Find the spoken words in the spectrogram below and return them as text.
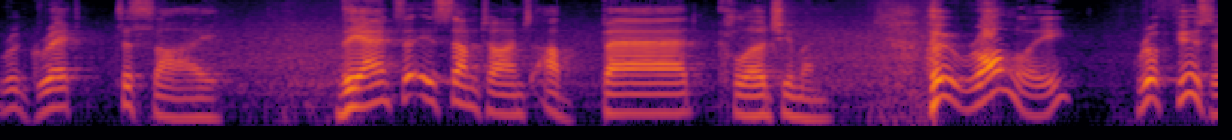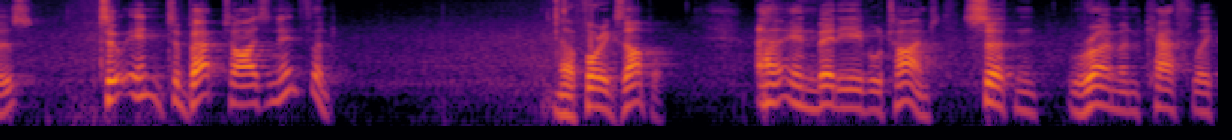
regret to say the answer is sometimes a bad clergyman who wrongly refuses to, in, to baptize an infant. Now, for example, in medieval times, certain Roman Catholic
